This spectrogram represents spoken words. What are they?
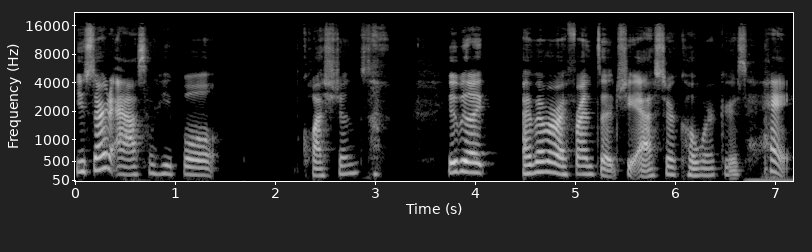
you start asking people questions. You'll be like, I remember my friend said she asked her coworkers, Hey,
